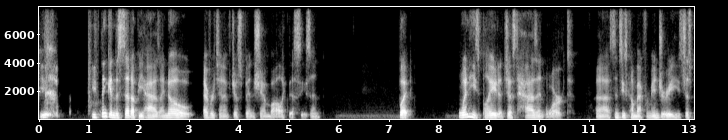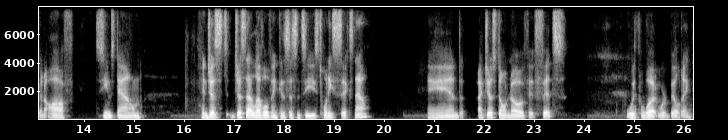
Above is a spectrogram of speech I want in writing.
You you think in the setup he has, I know Everton have just been shambolic this season. But when he's played, it just hasn't worked. Uh, since he's come back from injury, he's just been off, seems down and just just that level of inconsistency. He's 26 now, and I just don't know if it fits with what we're building.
